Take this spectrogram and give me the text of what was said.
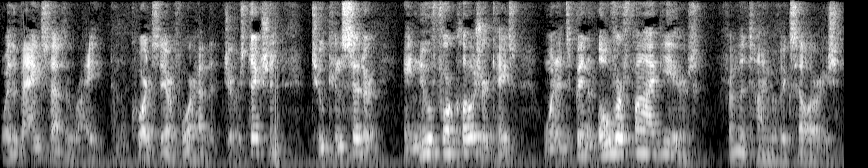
or the banks have the right, and the courts therefore have the jurisdiction, to consider a new foreclosure case when it's been over five years from the time of acceleration.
